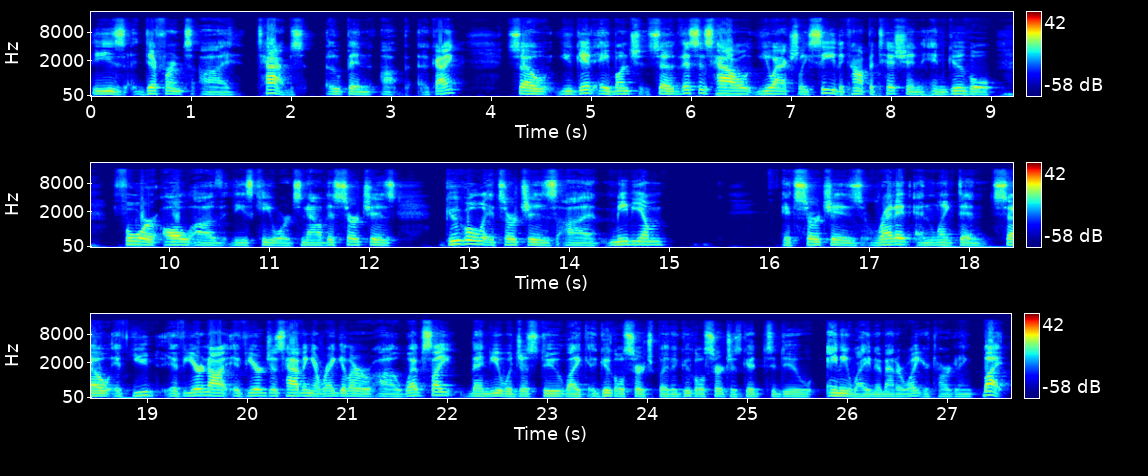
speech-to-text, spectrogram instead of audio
these different uh, tabs open up. Okay. So you get a bunch. So this is how you actually see the competition in Google for all of these keywords. Now this searches Google, it searches uh, Medium, it searches Reddit and LinkedIn. So if you if you're not if you're just having a regular uh, website, then you would just do like a Google search. But a Google search is good to do anyway, no matter what you're targeting. But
